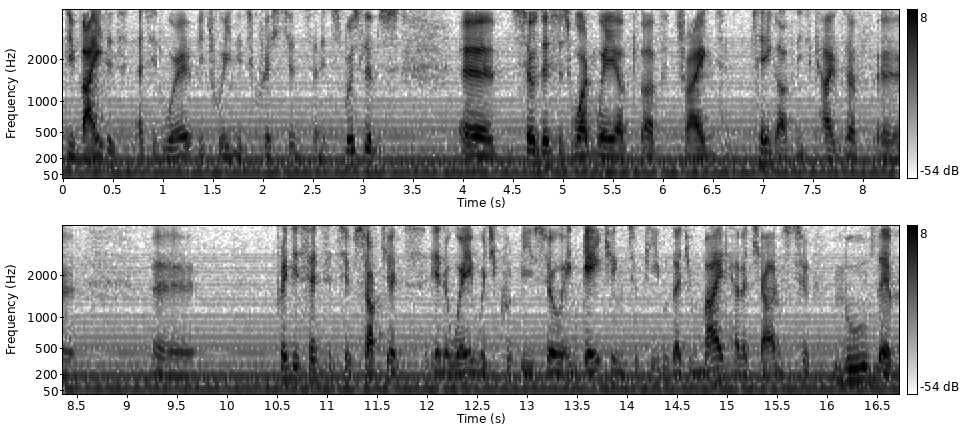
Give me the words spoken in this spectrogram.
divided, as it were, between its Christians and its Muslims. Uh, so this is one way of, of trying to take up these kinds of uh, uh, pretty sensitive subjects in a way which could be so engaging to people that you might have a chance to move them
